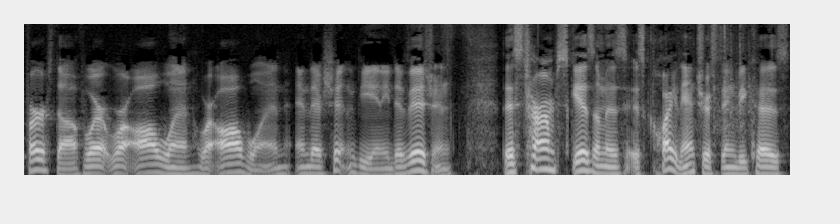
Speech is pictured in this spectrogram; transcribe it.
first off, we're we're all one. We're all one, and there shouldn't be any division. This term schism is is quite interesting because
